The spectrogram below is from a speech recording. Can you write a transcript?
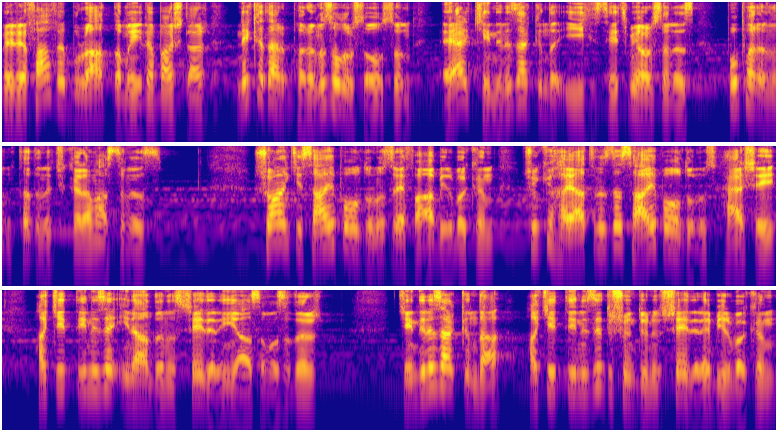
ve refah ve bu rahatlamayla başlar. Ne kadar paranız olursa olsun eğer kendiniz hakkında iyi hissetmiyorsanız bu paranın tadını çıkaramazsınız. Şu anki sahip olduğunuz refaha bir bakın. Çünkü hayatınızda sahip olduğunuz her şey hak ettiğinize inandığınız şeylerin yansımasıdır. Kendiniz hakkında hak ettiğinizi düşündüğünüz şeylere bir bakın.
